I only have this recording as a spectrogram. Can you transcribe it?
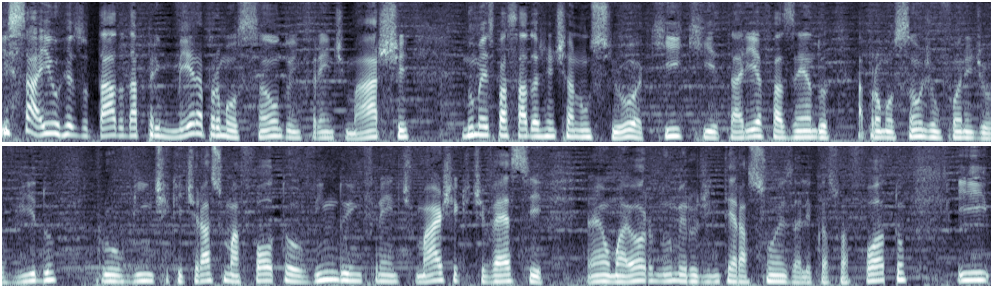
E saiu o resultado da primeira promoção do Enfrente Marche. No mês passado a gente anunciou aqui que estaria fazendo a promoção de um fone de ouvido para o ouvinte que tirasse uma foto ouvindo em frente marcha que tivesse né, o maior número de interações ali com a sua foto. E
